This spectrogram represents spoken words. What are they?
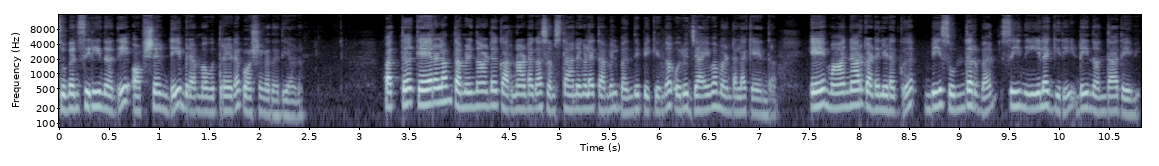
Subansiri നദി ഓപ്ഷൻ ഡി ബ്രഹ്മപുത്രയുടെ പോഷക നദിയാണ്. പത്ത് കേരളം തമിഴ്നാട് കർണാടക സംസ്ഥാനങ്ങളെ തമ്മിൽ ബന്ധിപ്പിക്കുന്ന ഒരു ജൈവമണ്ഡല കേന്ദ്രം. എ. മാന്നാർ കടലിടക്ക് B. Sundarban C. Nilgiri D. Nanda Devi.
